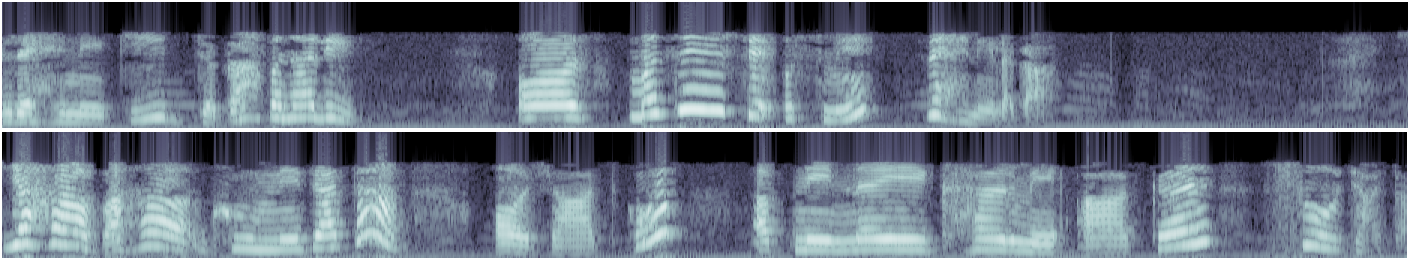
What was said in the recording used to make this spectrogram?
रहने की जगह बना ली और मज़े से उसमें रहने लगा। यहाँ वहाँ घूमने जाता और रात को अपने नए घर में आकर सो जाता।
